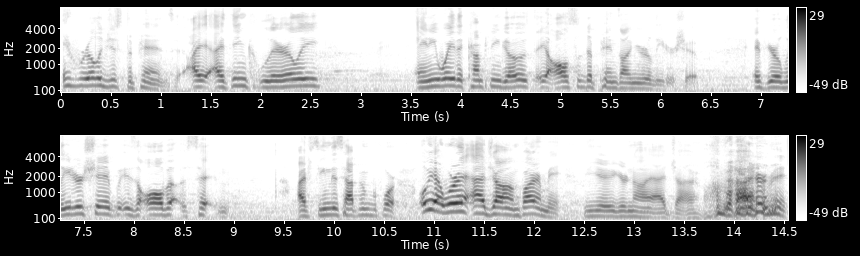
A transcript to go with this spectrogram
It really just depends. I, I think literally, any way the company goes, it also depends on your leadership. If your leadership is all about, I've seen this happen before. Oh yeah, we're an agile environment. You're, you're not agile environment.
